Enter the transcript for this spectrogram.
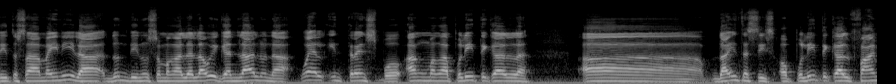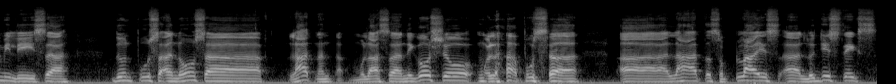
dito sa Maynila, doon din sa mga lalawigan lalo na well entrenched po ang mga political ah, dynasties o political families ah, doon po sa ano sa lahat ng, mula sa negosyo, mula po sa ah, lahat ng supplies, ah, logistics,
